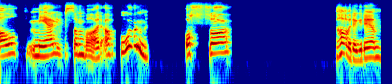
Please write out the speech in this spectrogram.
alt mel som var av korn, også havregryn.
